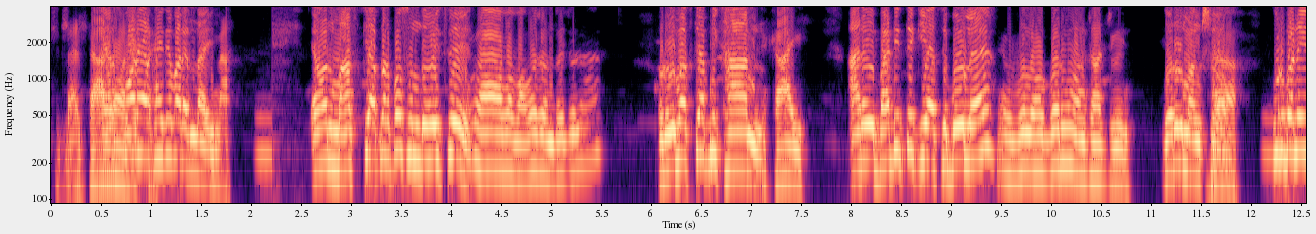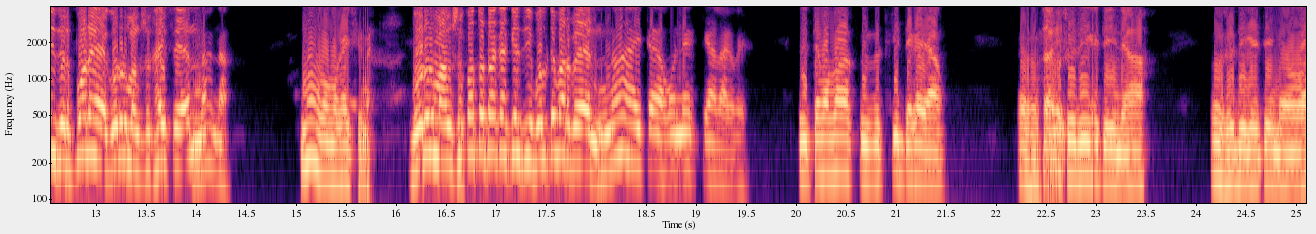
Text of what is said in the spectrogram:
দিছিলাম আর খাইতে পারেন নাই? না। এখন মাছ কি আপনার পছন্দ হয়েছে? বাবা পছন্দ না। রুই মাছ কি আপনি খান? খাই। আর এই বাটিতে কি আছে বলে? বলো গরু মাংস গরুর মাংস। হ্যাঁ। কুরবানি ঈদের পরে গরুর মাংস খাইছেন? না না। না বাবা খাইছি না। গরুর মাংস কত টাকা কেজি বলতে পারবেন? না এটা অনেক লাগবে। এটা বাবা কি- দেখা যাও তাই? ওষুধি খাইতেই না। ওষুধি খাইতেই না বাবা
